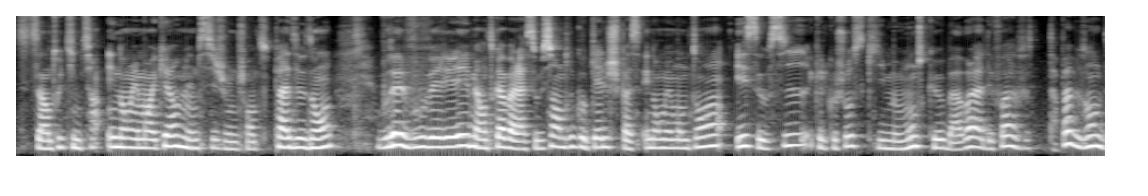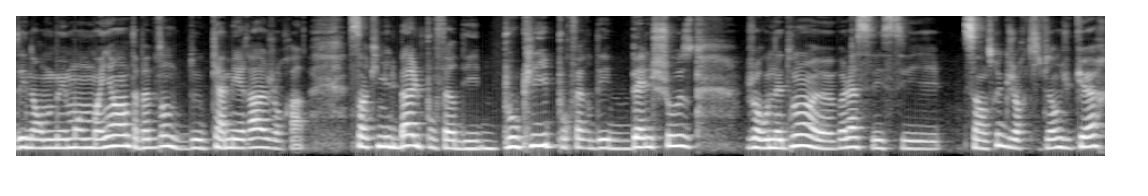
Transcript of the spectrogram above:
c'est un truc qui me tient énormément à cœur, même si je ne chante pas dedans. Bref, vous verrez, mais en tout cas, voilà, c'est aussi un truc auquel je passe énormément de temps, et c'est aussi quelque chose qui me montre que, bah voilà, des fois, t'as pas besoin d'énormément de moyens, t'as pas besoin de caméras, genre à 5000 balles pour faire des beaux clips, pour faire des belles choses. Genre, honnêtement, euh, voilà, c'est un truc genre qui vient du cœur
